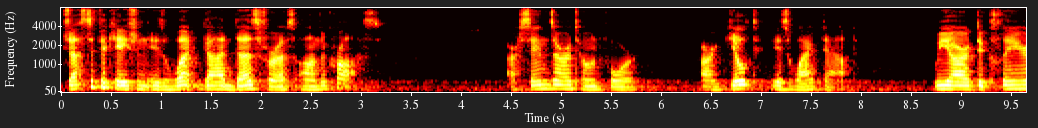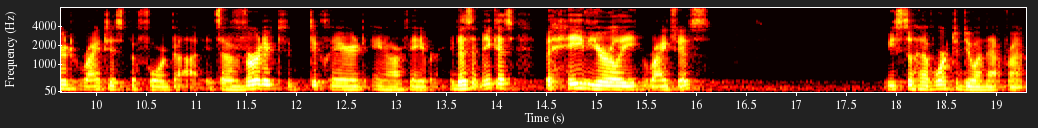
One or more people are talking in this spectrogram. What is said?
Justification is what God does for us on the cross. Our sins are atoned for, our guilt is wiped out, we are declared righteous before God. It's a verdict declared in our favor. It doesn't make us behaviorally righteous. We still have work to do on that front.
